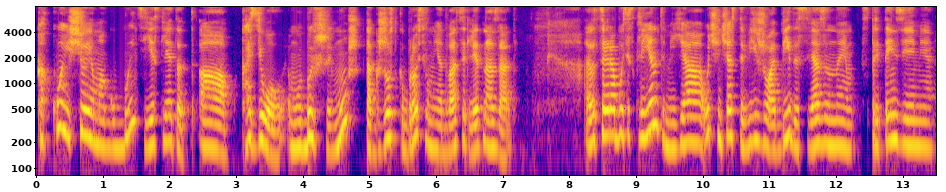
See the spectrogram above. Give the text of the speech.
Какой еще я могу быть, если этот а, козел, мой бывший муж, так жестко бросил меня 20 лет назад? А в своей работе с клиентами я очень часто вижу обиды, связанные с претензиями,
